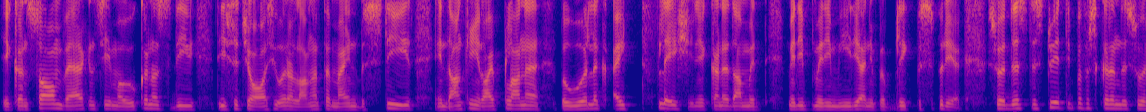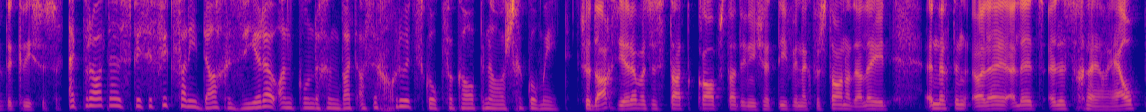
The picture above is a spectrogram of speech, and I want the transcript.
Jy kan saamwerk en sê maar hoe kan ons die die situasie oor 'n langer termyn bestuur en dan kan jy daai planne behoorlik uitflesh en jy kan dit dan met met die met die media en die publiek bespreek. So dis dis twee tipe verskillende soorte krisisse. Ek praat nou spesifiek van die dag 0 aankondiging wat as 'n groot skok vir Kaapenaars gekom het. So dag 0 was 'n stad Kaapstad inisiatief en ek verstaan dat hulle het inligting hulle hulle het hulle is gehelp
